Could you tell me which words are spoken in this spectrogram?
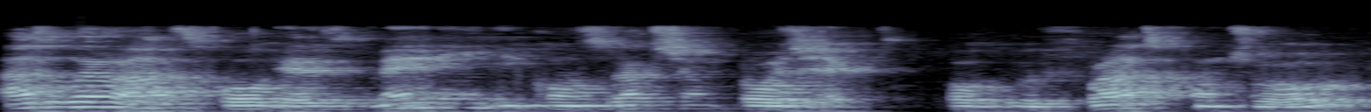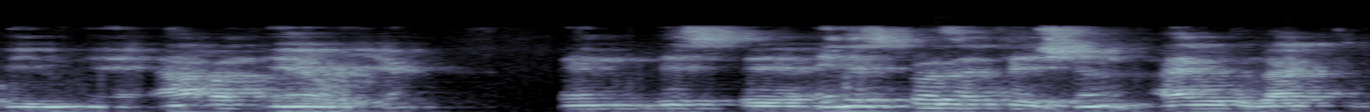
as well as for his many construction projects of flood control in urban area. In this, uh, in this presentation, I would like to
